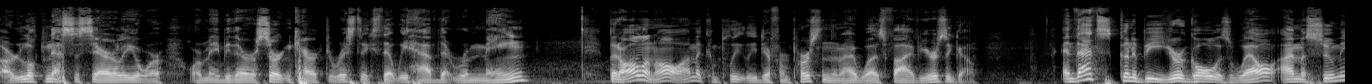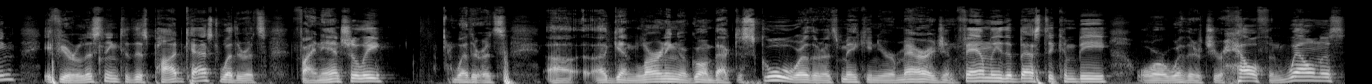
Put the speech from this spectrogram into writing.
our look necessarily, or or maybe there are certain characteristics that we have that remain. But all in all, I'm a completely different person than I was five years ago. And that's going to be your goal as well. I'm assuming if you're listening to this podcast, whether it's financially, whether it's uh, again learning or going back to school, whether it's making your marriage and family the best it can be, or whether it's your health and wellness,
